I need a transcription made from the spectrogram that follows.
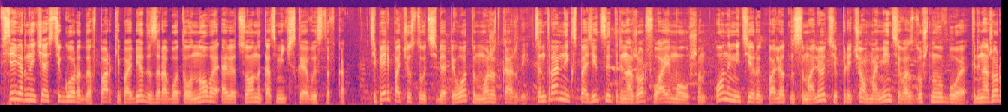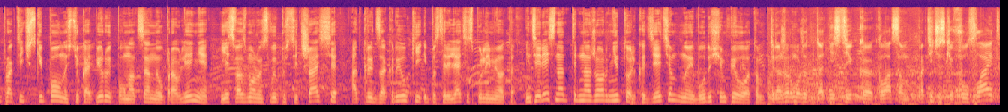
В северной части города в Парке Победы заработала новая авиационно-космическая выставка. Теперь почувствовать себя пилотом может каждый. В центральной экспозиции тренажер Fly Motion. Он имитирует полет на самолете, причем в моменте воздушного боя. Тренажер практически полностью копирует полноценное управление. Есть возможность выпустить шасси, открыть закрылки и пострелять из пулемета. Интересен этот тренажер не только детям, но и будущим пилотам. Тренажер может отнести к классам практически full flight,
